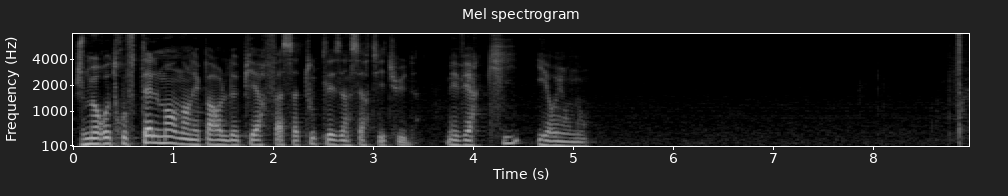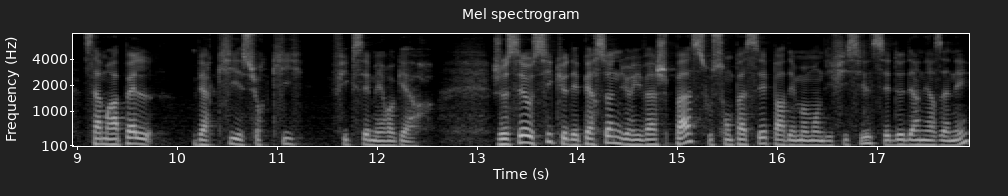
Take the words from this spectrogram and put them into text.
Je me retrouve tellement dans les paroles de Pierre face à toutes les incertitudes. Mais vers qui irions-nous? Ça me rappelle vers qui et sur qui fixer mes regards. Je sais aussi que des personnes du rivage passent ou sont passées par des moments difficiles ces deux dernières années.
